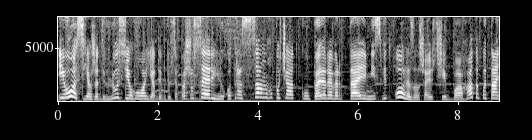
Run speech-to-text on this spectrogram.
І ось я вже дивлюсь його, я дивлюся першу серію, котра з самого початку перевертає мій світогляд, залишаючи багато питань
